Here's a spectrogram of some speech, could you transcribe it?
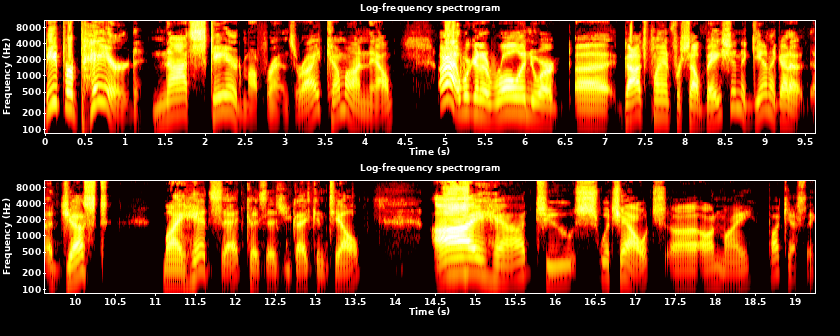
be prepared, not scared, my friends, right? Come on now. All right, we're going to roll into our uh, God's plan for salvation. Again, I got to adjust my headset because, as you guys can tell, I had to switch out uh, on my podcast thing,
